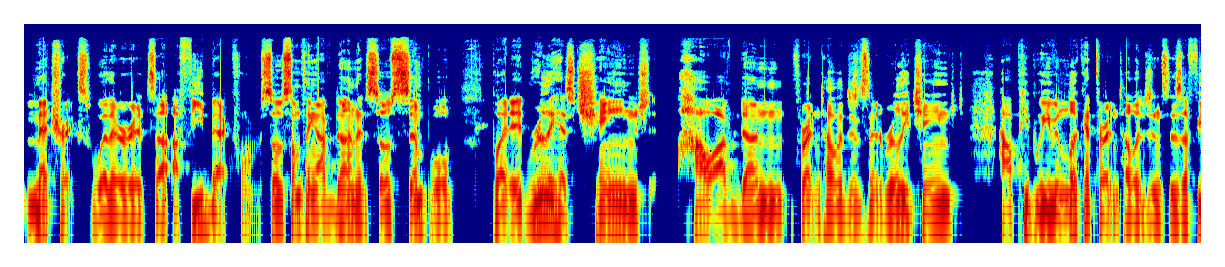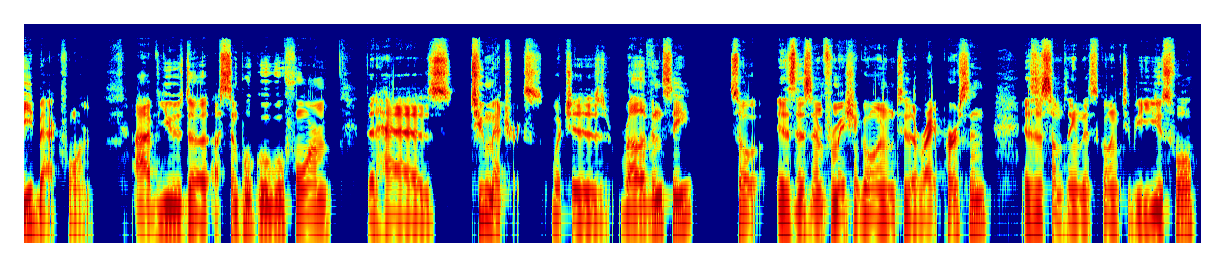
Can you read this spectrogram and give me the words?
metrics, whether it's a, a, feedback form. So something I've done is so simple, but it really has changed how I've done threat intelligence and it really changed how people even look at threat intelligence as a feedback form. I've used a, a simple Google form that has two metrics, which is relevancy. So, is this information going to the right person? Is this something that's going to be useful?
